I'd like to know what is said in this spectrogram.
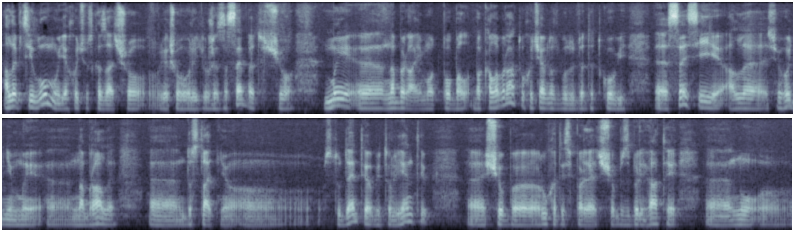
Але в цілому я хочу сказати, що якщо говорити вже за себе, то що ми е, набираємо от по бакалаврату, хоча в нас будуть додаткові е, сесії, але сьогодні ми набрали достатньо студентів, абітурієнтів, щоб е, рухатись вперед, щоб зберігати, е, ну е,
